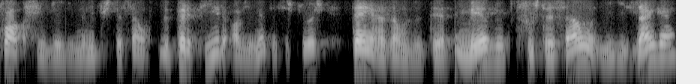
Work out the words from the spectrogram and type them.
focos de, de, manifestação de partir, obviamente essas pessoas têm razão de ter medo, frustração e, e zanga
